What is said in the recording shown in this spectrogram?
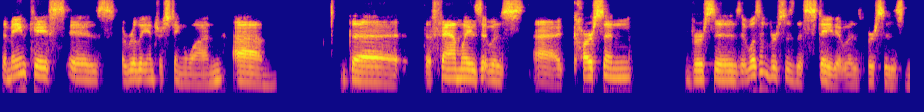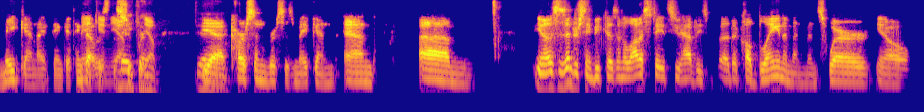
the Maine case is a really interesting one. Um, the the families, it was uh, Carson versus it wasn't versus the state, it was versus Makin. I think. I think Makin, that was the yeah. Super, yeah. yeah. Carson versus Makin, and um, you know this is interesting because in a lot of states you have these uh, they're called Blaine amendments, where you know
